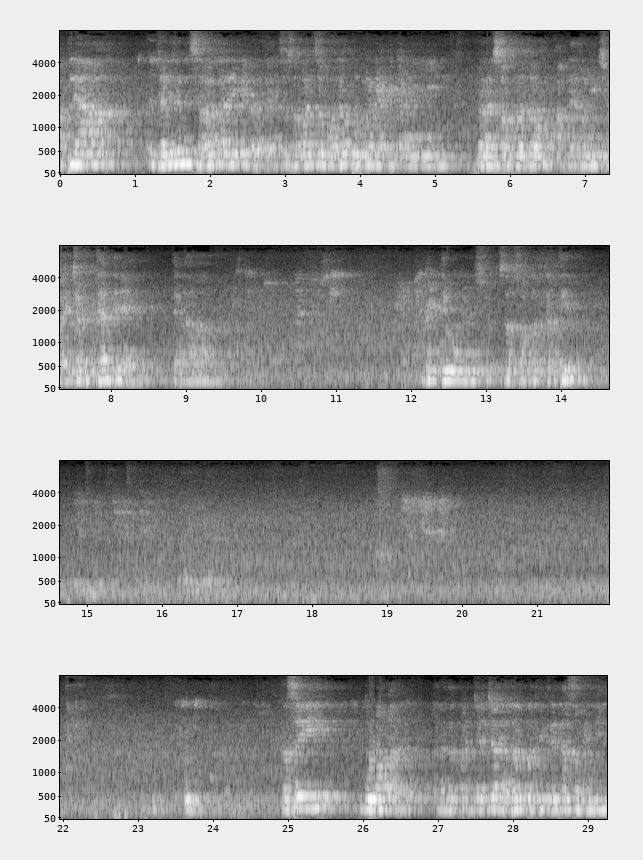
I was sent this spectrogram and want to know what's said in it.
आपल्या ज्यांनी ज्यांनी सहकार्य केलं त्यांचं सर्वांचं मनपूर्वक या ठिकाणी सर्वप्रथम आपल्या दोन्ही शाळेच्या विद्यार्थिनी आहेत त्यांना भेट देऊन सर स्वागत करतील. तसंही दोडामार्ग नगरपंचायतच्या नगरपद विक्रेता समिती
